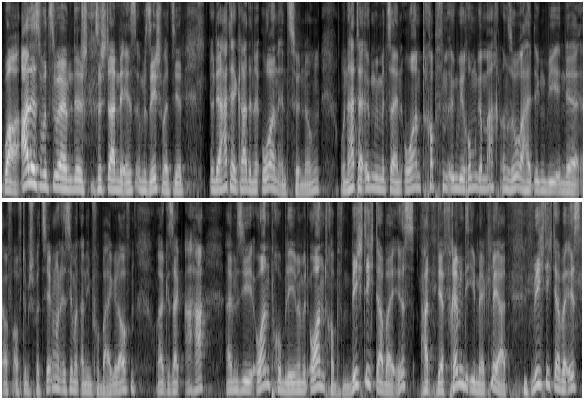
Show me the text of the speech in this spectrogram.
Wow, alles, wozu er äh, zustande ist, um See spaziert. Und er hat ja gerade eine Ohrenentzündung und hat da irgendwie mit seinen Ohrentropfen irgendwie rumgemacht und so, halt irgendwie in der, auf, auf dem Spaziergang und ist jemand an ihm vorbeigelaufen und hat gesagt, aha, haben Sie Ohrenprobleme mit Ohrentropfen. Wichtig dabei ist, hat der Fremde ihm erklärt, wichtig dabei ist,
